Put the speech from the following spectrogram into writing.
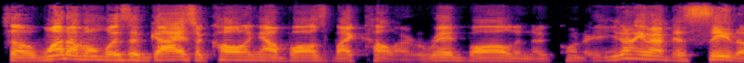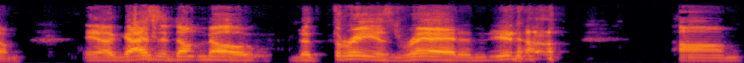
so one of them was if guys are calling out balls by color, red ball in the corner. You don't even have to see them. You know, guys that don't know the three is red, and you know. Um,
